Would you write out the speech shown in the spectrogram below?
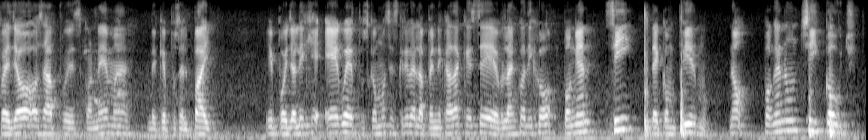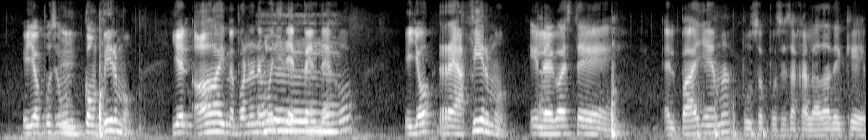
pues yo, o sea, pues con Emma, de que pues el pay. Y pues yo le dije, eh, güey, pues cómo se escribe la pendejada que ese blanco dijo, pongan sí de confirmo. No, pongan un sí coach. Y yo puse un Mm. confirmo. Y él, ay, me pone un emoji de pendejo. Y yo reafirmo. Y luego este, el pay Emma puso pues esa jalada de que,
